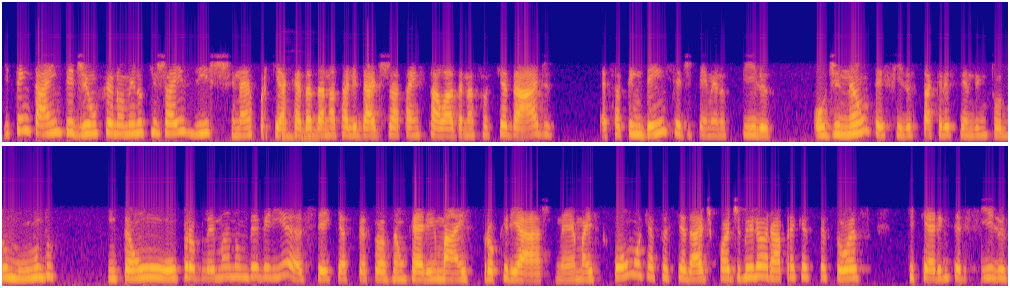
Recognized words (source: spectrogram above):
e tentar impedir um fenômeno que já existe, né? Porque a uhum. queda da natalidade já está instalada na sociedade, essa tendência de ter menos filhos ou de não ter filhos está crescendo em todo o mundo. Então, o problema não deveria ser que as pessoas não querem mais procriar, né? Mas como que a sociedade pode melhorar para que as pessoas que querem ter filhos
